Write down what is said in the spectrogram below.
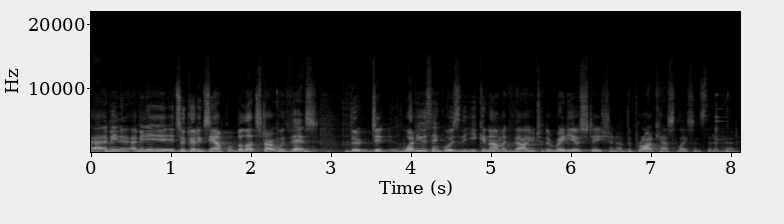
I mean, I mean, it's a good example, but let's start with this. There, did, what do you think was the economic value to the radio station of the broadcast license that it had?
